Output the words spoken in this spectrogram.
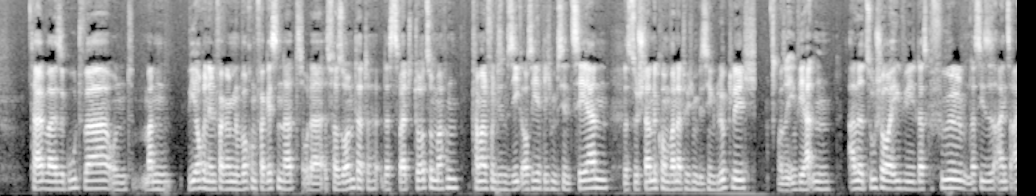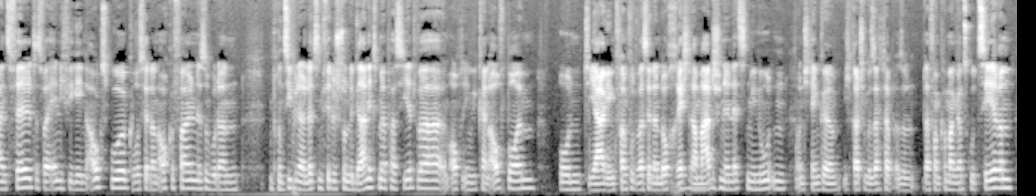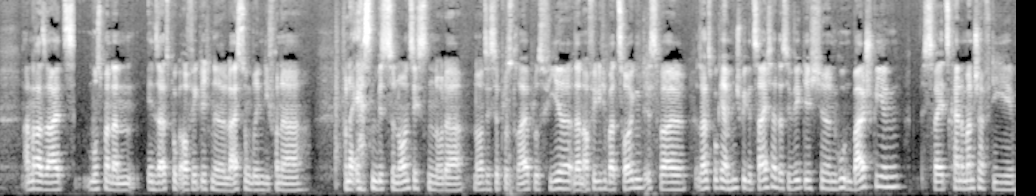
teilweise gut war und man wie auch in den vergangenen Wochen vergessen hat oder es versäumt hat, das zweite Tor zu machen, kann man von diesem Sieg auch sicherlich ein bisschen zehren. Das zustande kommen war natürlich ein bisschen glücklich. Also irgendwie hatten alle Zuschauer irgendwie das Gefühl, dass dieses 1-1 fällt. Das war ähnlich wie gegen Augsburg, wo es ja dann auch gefallen ist und wo dann im Prinzip in der letzten Viertelstunde gar nichts mehr passiert war, auch irgendwie kein Aufbäumen. Und ja, gegen Frankfurt war es ja dann doch recht dramatisch in den letzten Minuten. Und ich denke, wie ich gerade schon gesagt habe, also davon kann man ganz gut zehren. Andererseits muss man dann in Salzburg auch wirklich eine Leistung bringen, die von der, von der ersten bis zur 90. oder 90. plus 3 plus 4 dann auch wirklich überzeugend ist, weil Salzburg ja im Hinspiel gezeigt hat, dass sie wirklich einen guten Ball spielen. Es war jetzt keine Mannschaft, die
